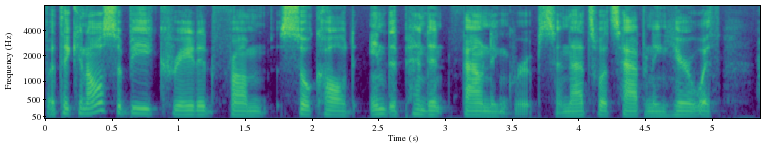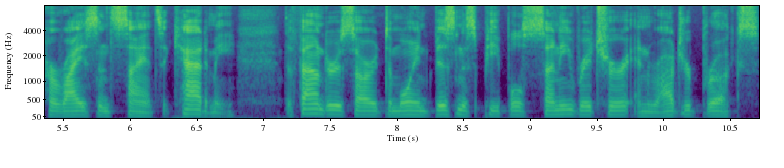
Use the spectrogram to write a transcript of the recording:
but they can also be created from so called independent founding groups. And that's what's happening here with Horizon Science Academy. The founders are Des Moines business people Sonny Richer and Roger Brooks.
